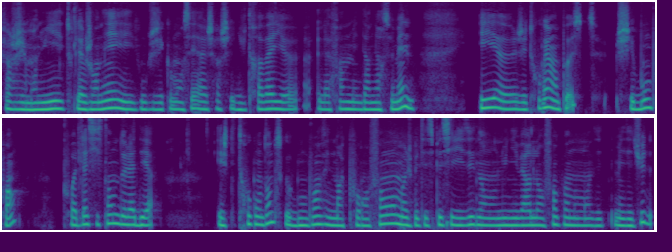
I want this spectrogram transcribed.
je vais m'ennuyer toute la journée. Et donc j'ai commencé à chercher du travail à la fin de mes dernières semaines. Et j'ai trouvé un poste chez Bonpoint pour être l'assistante de la DA. Et j'étais trop contente parce que Bonpoint, c'est une marque pour enfants. Moi, je m'étais spécialisée dans l'univers de l'enfant pendant mes études.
